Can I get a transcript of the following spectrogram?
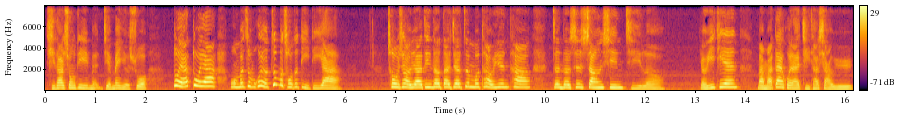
其他兄弟们姐妹也说：“对呀，对呀，我们怎么会有这么丑的弟弟呀？”丑小鸭听到大家这么讨厌他，真的是伤心极了。有一天，妈妈带回来几条小鱼。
